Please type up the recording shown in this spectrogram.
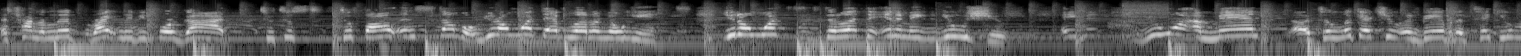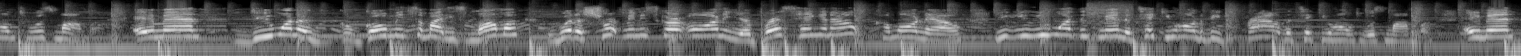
that's trying to live rightly before God to, to, to fall and stumble. You don't want that blood on your hands. You don't want to let the enemy use you. You want a man uh, to look at you and be able to take you home to his mama. Amen. Do you want to go meet somebody's mama with a short mini skirt on and your breasts hanging out? Come on now. You, you, you want this man to take you home to be proud to take you home to his mama. Amen.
